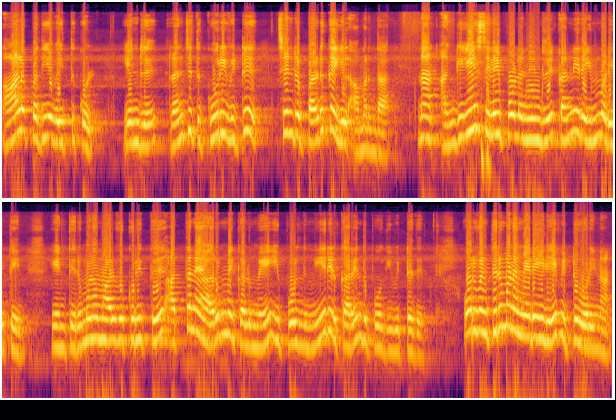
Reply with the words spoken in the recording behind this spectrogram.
ஆழப்பதிய வைத்துக்கொள் என்று ரஞ்சித் கூறிவிட்டு சென்று படுக்கையில் அமர்ந்தார். நான் அங்கேயே சிலை போல நின்று கண்ணீரையும் வடித்தேன். என் திருமண வாழ்வு குறித்து அத்தனை அருமைகளுமே இப்பொழுது நீரில் கரைந்து போகிவிட்டது. ஒருவன் திருமண மேடையிலே விட்டு ஓடினான்.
